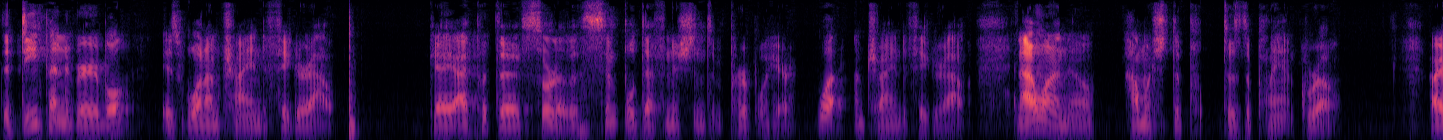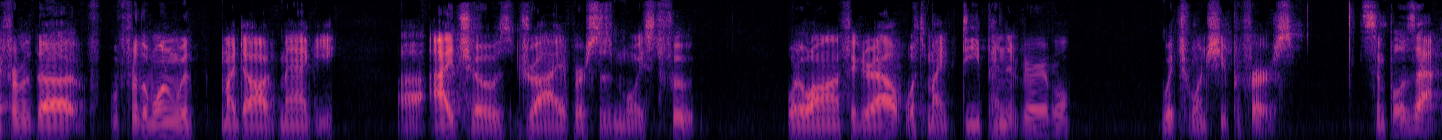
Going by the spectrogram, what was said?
The dependent variable is what I'm trying to figure out. Okay, I put the sort of the simple definitions in purple here. What I'm trying to figure out, and I want to know how much the, does the plant grow. All right, for the for the one with my dog Maggie, uh, I chose dry versus moist food. What do I want to figure out? What's my dependent variable? Which one she prefers. Simple as that.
